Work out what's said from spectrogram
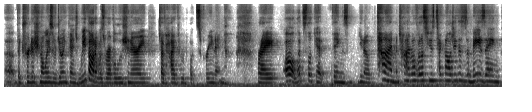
uh, the traditional ways of doing things, we thought it was revolutionary to have high throughput screening, right? Oh, let's look at things, you know, time and time over. Let's use technology. This is amazing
